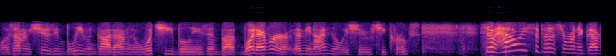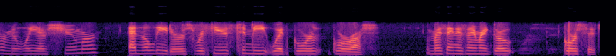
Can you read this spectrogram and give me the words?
was. I don't know. She doesn't believe in God. I don't know what she believes in, but whatever. I mean, I have no issue if she croaks. So, how are we supposed to run a government when you have Schumer and the leaders refuse to meet with Gor Gorosh? Am I saying his name right? Go Gorsuch.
